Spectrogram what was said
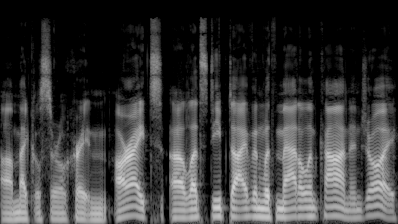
uh, Michael Cyril Creighton. All right, uh, let's deep dive in with Madeline Kahn. Enjoy.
